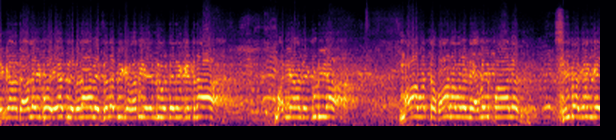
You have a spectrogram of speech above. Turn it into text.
எங்களது அழைப்பை ஏற்று விழாவை சிறப்பிக்க வருகை எழுந்து கொண்டிருக்கின்றார் மரியாதைக்குரிய மாவட்ட மாணவரணி அமைப்பாளர் சிவகங்கை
